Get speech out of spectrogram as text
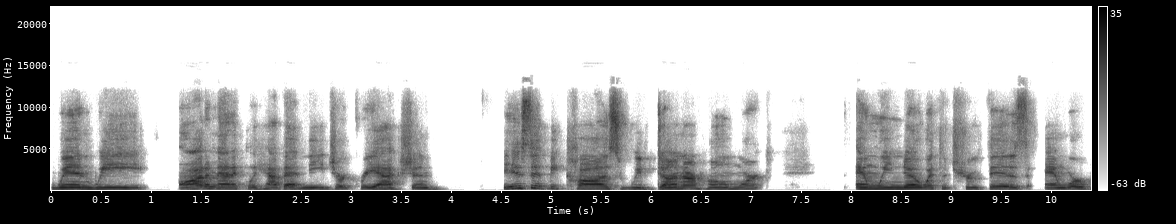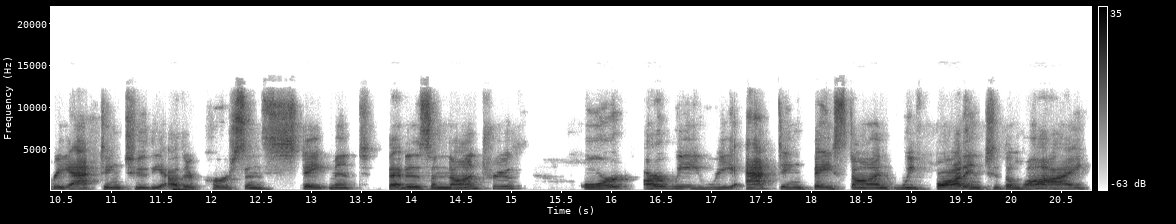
when we automatically have that knee jerk reaction, is it because we've done our homework and we know what the truth is and we're reacting to the other person's statement that is a non truth? Or are we reacting based on we've bought into the lie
